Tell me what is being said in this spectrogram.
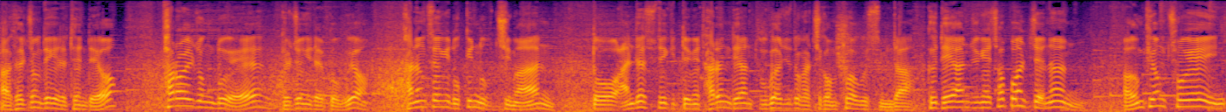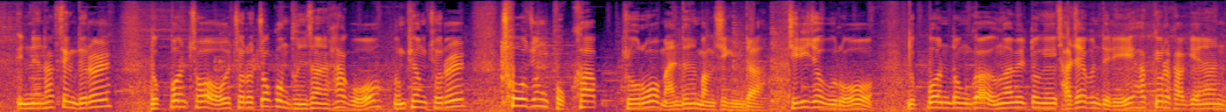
아, 결정되게 될 텐데요. 8월 정도에 결정이 될 거고요. 가능성이 높긴 높지만 또 안 될 수도 있기 때문에 다른 대안 두 가지도 같이 검토하고 있습니다. 그 대안 중에 첫 번째는 어, 은평초에 인- 있는 학생들을 녹번초와 어울초로 조금 분산을 하고 은평초를 초중 복합교로 만드는 방식입니다. 지리적으로 녹번동과 응암일동의 자제분들이 학교를 가기에는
